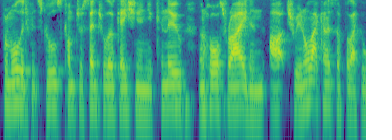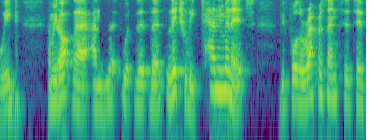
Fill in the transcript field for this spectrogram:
from all the different schools come to a central location in your canoe and horse ride and archery and all that kind of stuff for like a week. And we yeah. got there, and the, the, the literally 10 minutes before the representative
